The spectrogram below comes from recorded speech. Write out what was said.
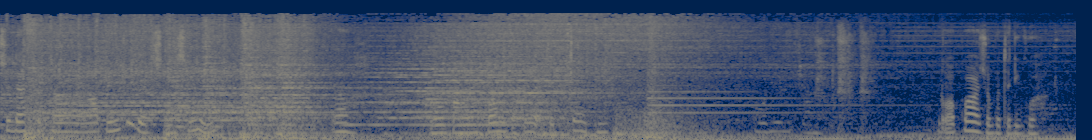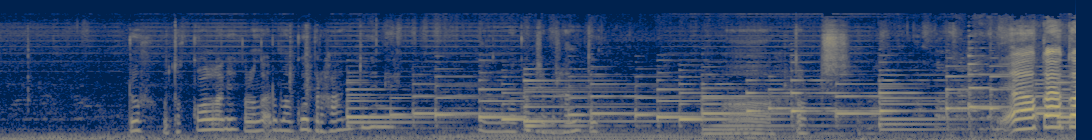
sudah kita ngapain juga sini sini ah mau bangun pom tapi nggak jadi. Lu apa coba tadi gua. Duh butuh call lagi. Kalau nggak rumah gua berhantu ini. Ya rumah gua bisa berhantu. Oh torch. Ya oke oke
